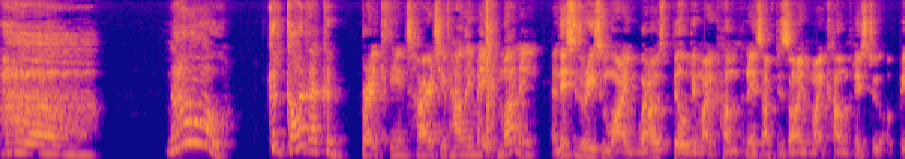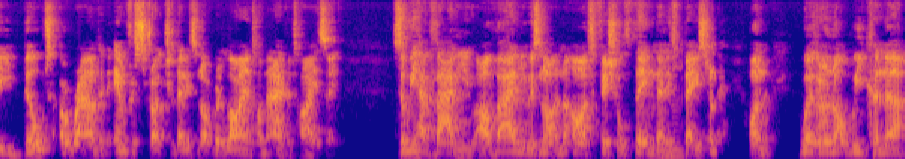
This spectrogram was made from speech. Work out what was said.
no, good God, that could break the entirety of how they make money. And this is the reason why, when I was building my companies, I've designed my companies to be built around an infrastructure that is not reliant on advertising. So we have value. Our value is not an artificial thing that is Mhm. based on, on whether or not we can uh,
